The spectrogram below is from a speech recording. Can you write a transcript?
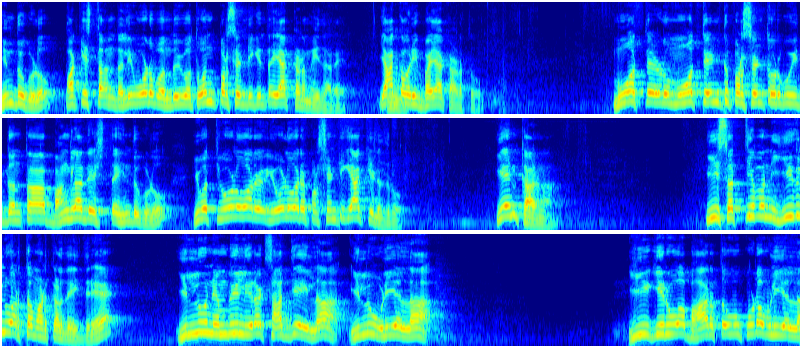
ಹಿಂದೂಗಳು ಪಾಕಿಸ್ತಾನದಲ್ಲಿ ಓಡಬಂದು ಇವತ್ತು ಒಂದು ಪರ್ಸೆಂಟಿಗಿಂತ ಯಾಕೆ ಕಡಿಮೆ ಇದ್ದಾರೆ? ಯಾಕೆ ಅವ್ರಿಗೆ ಭಯ ಕಾಡ್ತು? ಮೂವತ್ತೆರಡು ಮೂವತ್ತೆಂಟು ಪರ್ಸೆಂಟ್ವರೆಗೂ ಇದ್ದಂಥ ಬಾಂಗ್ಲಾದೇಶದ ಹಿಂದೂಗಳು ಇವತ್ತು ಏಳುವರೆ ಏಳುವರೆ ಪರ್ಸೆಂಟಿಗೆ ಯಾಕೆ ಇಳಿದ್ರು? ಏನು ಕಾರಣ? ಈ ಸತ್ಯವನ್ನು ಈಗಲೂ ಅರ್ಥ ಮಾಡ್ಕೊಳ್ಳದೆ ಇದ್ದರೆ ಇಲ್ಲೂ ನೆಮ್ಮದಿಲಿ ಇರೋಕ್ಕೆ ಸಾಧ್ಯ ಇಲ್ಲ ಇಲ್ಲೂ ಉಳಿಯಲ್ಲ. ಈಗಿರುವ ಭಾರತವೂ ಕೂಡ ಉಳಿಯಲ್ಲ.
